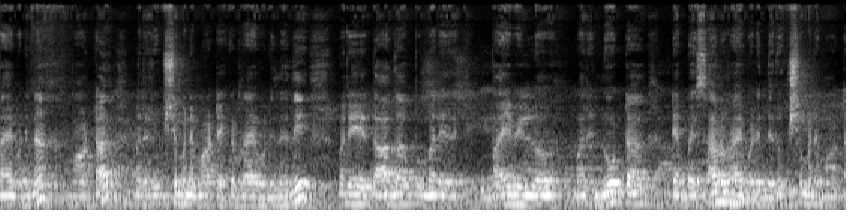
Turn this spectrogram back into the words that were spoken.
రాయబడిన మాట. మరి వృక్షం అనే మాట ఎక్కడ రాయబడినది? మరి దాదాపు మరి బైబిల్లో మరి నూట డెబ్బై సార్లు రాయబడింది వృక్షం అనే మాట.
